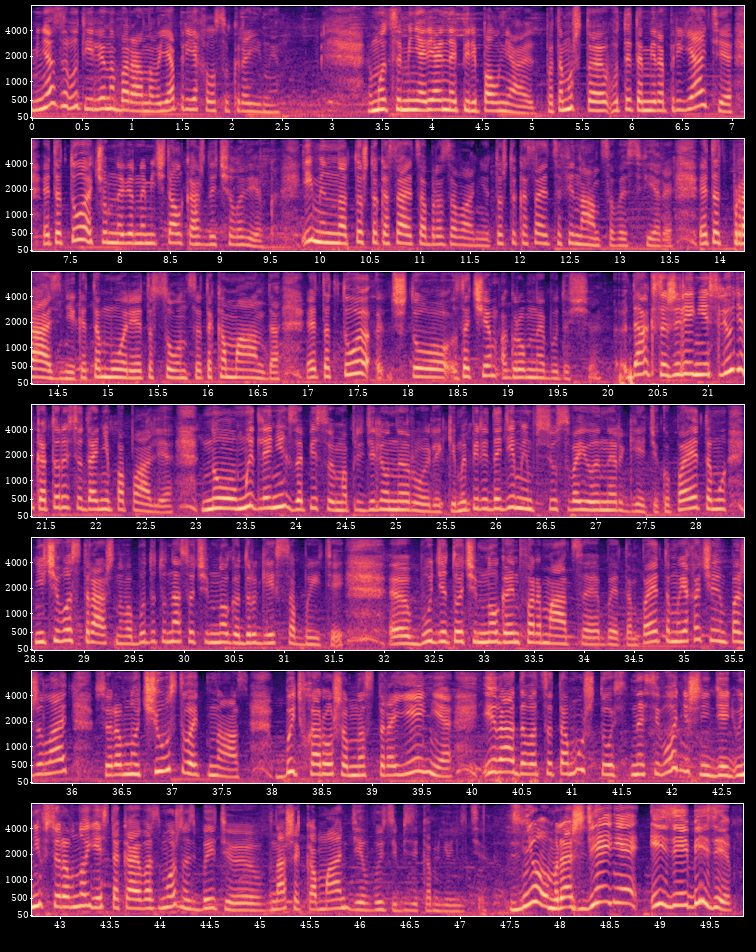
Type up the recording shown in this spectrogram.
Меня зовут Елена Баранова, я приехала с Украины. Эмоции меня реально переполняют, потому что вот это мероприятие – это то, о чем, наверное, мечтал каждый человек. Именно то, что касается образования, то, что касается финансовой сферы. Этот праздник, это море, это солнце, это команда, это то, что зачем огромное будущее. Да, к сожалению, есть люди, которые сюда не попали, но мы для них записываем определенные ролики, мы передадим им всю свою энергетику, поэтому ничего страшного, будут у нас очень много других событий, Э, будет очень много информации об этом. Поэтому я хочу им пожелать все равно чувствовать нас, быть в хорошем настроении и радоваться тому, что на сегодняшний день у них все равно есть такая возможность быть э, в нашей команде в Easy Bizzi community. С днем рождения, Easy Bizzi!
